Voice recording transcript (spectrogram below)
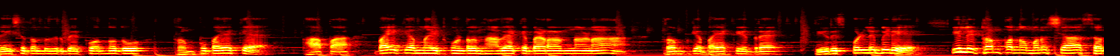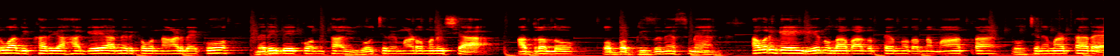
ದೇಶದಲ್ಲೂ ಇರಬೇಕು ಅನ್ನೋದು ಟ್ರಂಪ್ ಬಯಕೆ. ಪಾಪ ಬಯಕೆಯನ್ನು ಇಟ್ಕೊಂಡ್ರೆ ನಾವ್ಯಾಕೆ ಬೇಡ ಅನ್ನೋಣ ಟ್ರಂಪ್ಗೆ ಬಯಕೆ ಇದ್ದರೆ ತೀರಿಸ್ಕೊಳ್ಳಿ ಬಿಡಿ. ಇಲ್ಲಿ ಟ್ರಂಪ್ ಅನ್ನೋ ಮನುಷ್ಯ ಸರ್ವಾಧಿಕಾರಿಯ ಹಾಗೆ ಅಮೆರಿಕವನ್ನು ಆಳಬೇಕು, ಮೆರಿಬೇಕು ಅಂತ ಯೋಚನೆ ಮಾಡೋ ಮನುಷ್ಯ. ಅದರಲ್ಲೂ ಒಬ್ಬ ಬಿಸ್ನೆಸ್ ಮ್ಯಾನ್ ಅವರಿಗೆ ಏನು ಲಾಭ ಆಗುತ್ತೆ ಅನ್ನೋದನ್ನು ಮಾತ್ರ ಯೋಚನೆ ಮಾಡ್ತಾರೆ.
